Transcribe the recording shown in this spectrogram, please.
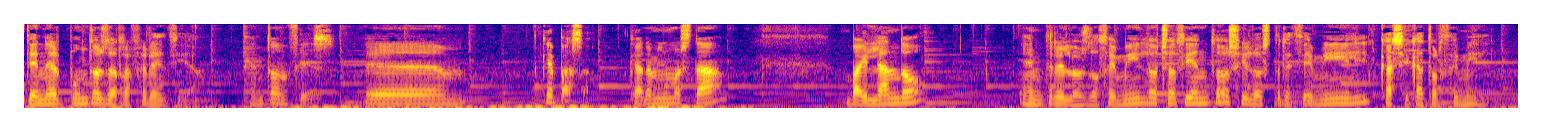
tener puntos de referencia. Entonces, em, ¿qué pasa? Que ahora mismo está bailando entre los 12.800 y los 13.000, casi 14.000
